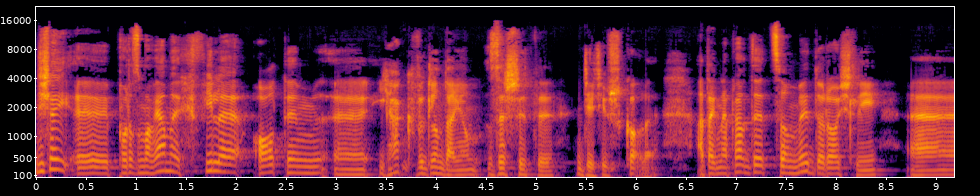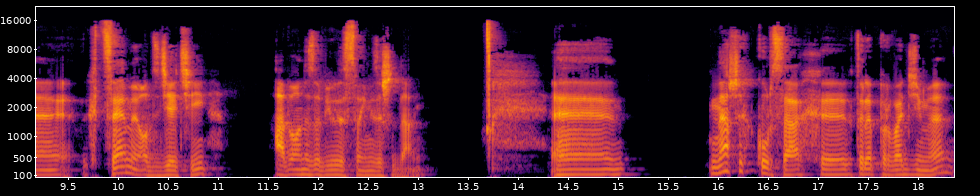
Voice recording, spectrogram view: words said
Dzisiaj e, porozmawiamy chwilę o tym, e, jak wyglądają zeszyty dzieci w szkole. A tak naprawdę, co my dorośli e, chcemy od dzieci, aby one zrobiły ze swoimi zeszytami. W naszych kursach, które prowadzimy,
